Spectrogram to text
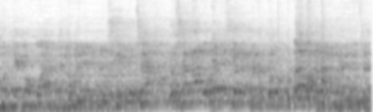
porque con muerte no veremos el cielo. Ya, nos hagamos bendiciones para todos. ¡Vamos!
